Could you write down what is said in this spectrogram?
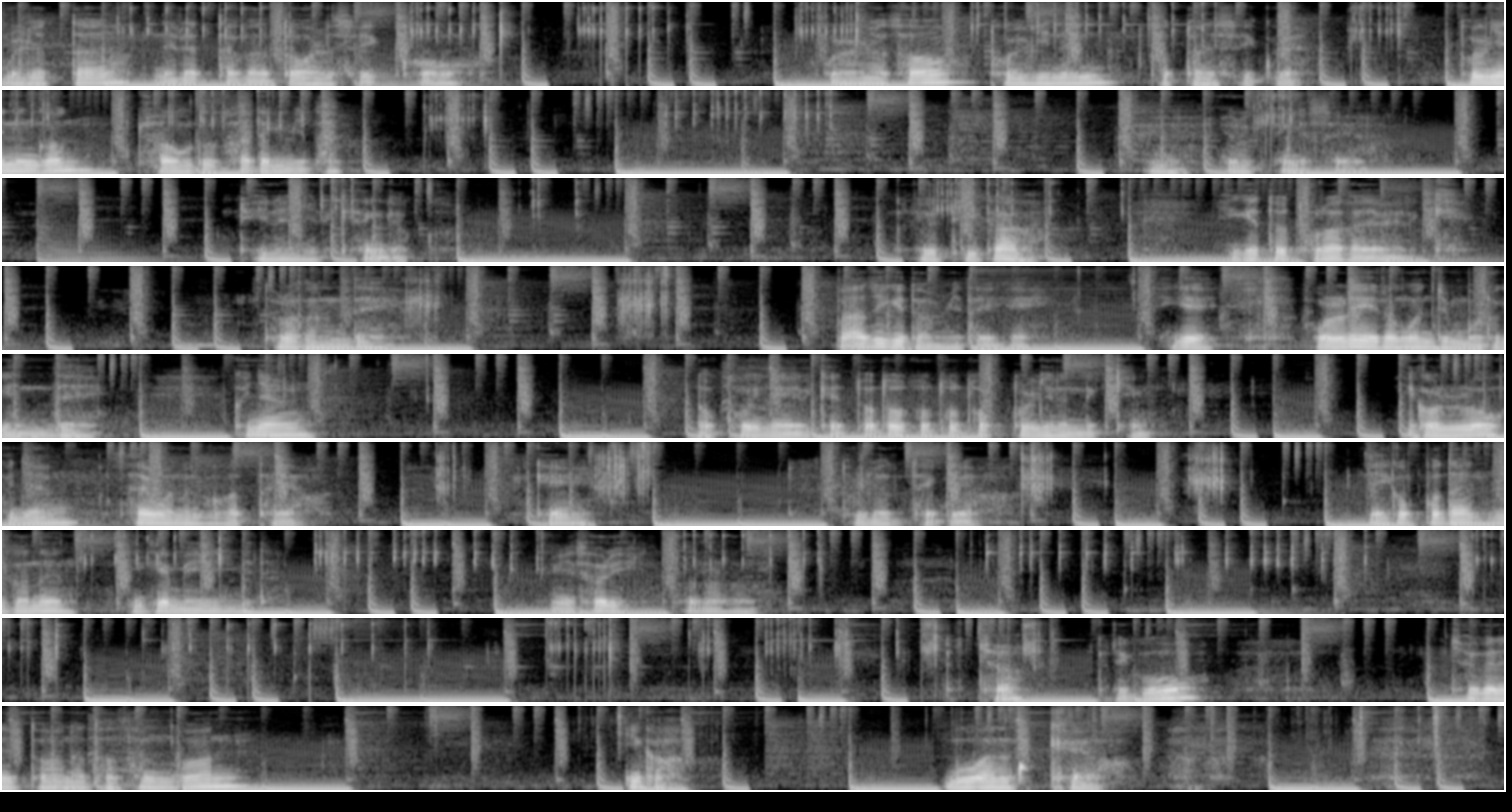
물렸다 내렸다가 또 할 수 있고 올려서 돌리는 것도 할 수 있고요. 돌리는 건 좌우로 다 됩니다. 음, 이렇게 생겼어요. 뒤는 이렇게 생겼고 그리고 뒤가 이게 또 돌아가요 이렇게 돌아가는데 빠지기도 합니다 이게 이게 원래 이런 건지 모르겠는데 그냥 넣고 그냥 이렇게 또도도도독 돌리는 느낌. 이걸로 그냥 사용하는 것 같아요. 이렇게 돌려도 되고요. 근데 이것보단 이거는 이게 메인입니다. 이 소리 소로로. 그렇죠 그리고 최근에 또 하나 더 산 건 이거. 무한 스퀘어.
